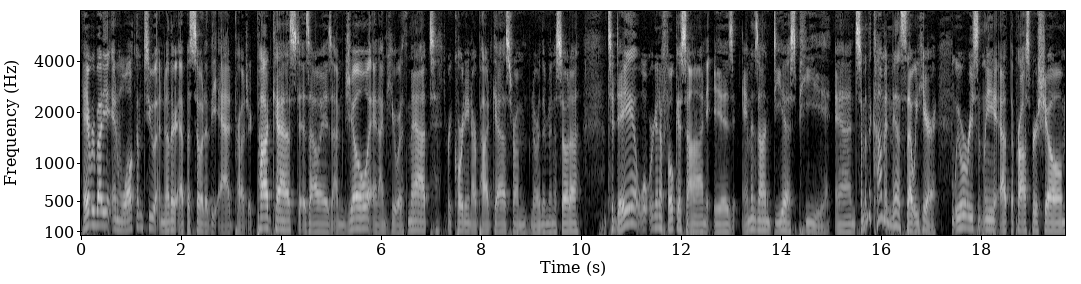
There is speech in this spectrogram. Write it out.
Hey, everybody, and welcome to another episode of the Ad Project Podcast. As always, I'm Joe, and I'm here with Matt, recording our podcast from northern Minnesota. Today, what we're going to focus on is Amazon DSP and some of the common myths that we hear. We were recently at the Prosper Show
